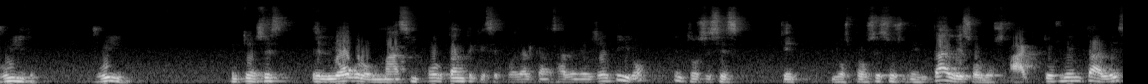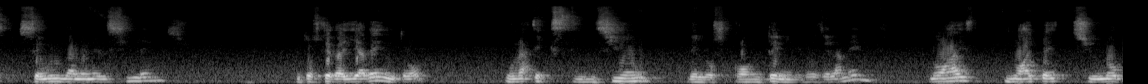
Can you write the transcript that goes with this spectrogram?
ruido, ruido. Entonces, el logro más importante que se puede alcanzar en el retiro, entonces es que los procesos mentales o los actos mentales se hundan en el silencio. Entonces queda ahí adentro una extinción de los contenidos de la mente. No hay, no hay, si uno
